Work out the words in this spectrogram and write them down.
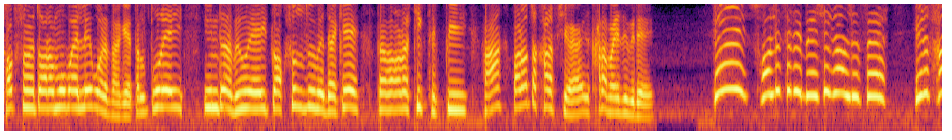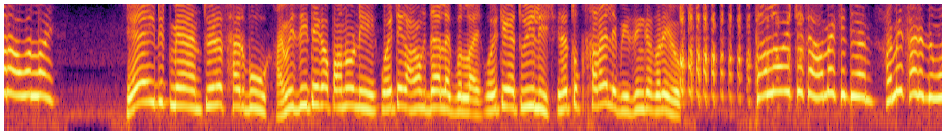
সবসময় মোবাইলে পড়ে থাকে। তাহলে তোর এই ইন্টারভিউ এই টকশো দেখে, তাহলে ওরা ঠিক থাকবি হ্যাঁ? ওরা তো খারাপ খারাপ হয়ে যাবি রে। এই সলিসিটি বেশি গাল দিছে। এটা ছাড়া আমার লাই। এই ম্যান, তুই এটা ছাড়বু। আমি যে টাকা পানো নি ওই টাকা আমাকে দেওয়া লাগবে লাই। ওই টাকা তুই লিস, এটা তো ছাড়াই লেবি জিঙ্কা করে হোক। আমাকে দেন? আমি ছাড়ে দেবো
